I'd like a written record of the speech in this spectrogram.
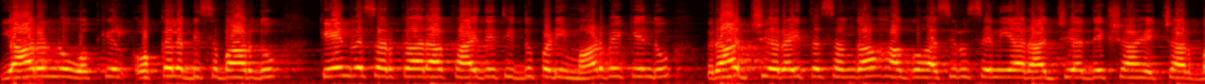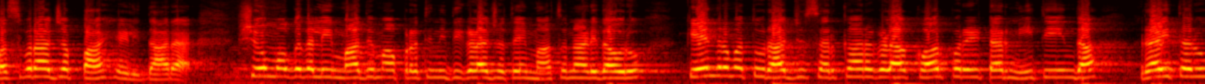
ಯಾರನ್ನು ಒಕ್ಕೆಲ್- ಒಕ್ಕಲಬಿಸಬಾರದು? ಕೇಂದ್ರ ಸರ್ಕಾರ ಕಾಯ್ದೆ ತಿದ್ದುಪಡಿ ಮಾಡಬೇಕೆಂದು ರಾಜ್ಯ ರೈತ ಸಂಘ ಹಾಗೂ ಹಸಿರು ಸೇನೆಯ ರಾಜ್ಯಾಧ್ಯಕ್ಷ ಎಚ್ಆರ್ ಬಸವರಾಜಪ್ಪ ಹೇಳಿದ್ದಾರೆ. ಶಿವಮೊಗ್ಗದಲ್ಲಿ ಮಾಧ್ಯಮ ಪ್ರತಿನಿಧಿಗಳ ಜೊತೆ ಮಾತನಾಡಿದ ಅವರು, ಕೇಂದ್ರ ಮತ್ತು ರಾಜ್ಯ ಸರ್ಕಾರಗಳ ಕಾರ್ಪೊರೇಟರ್ ನೀತಿಯಿಂದ ರೈತರು,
